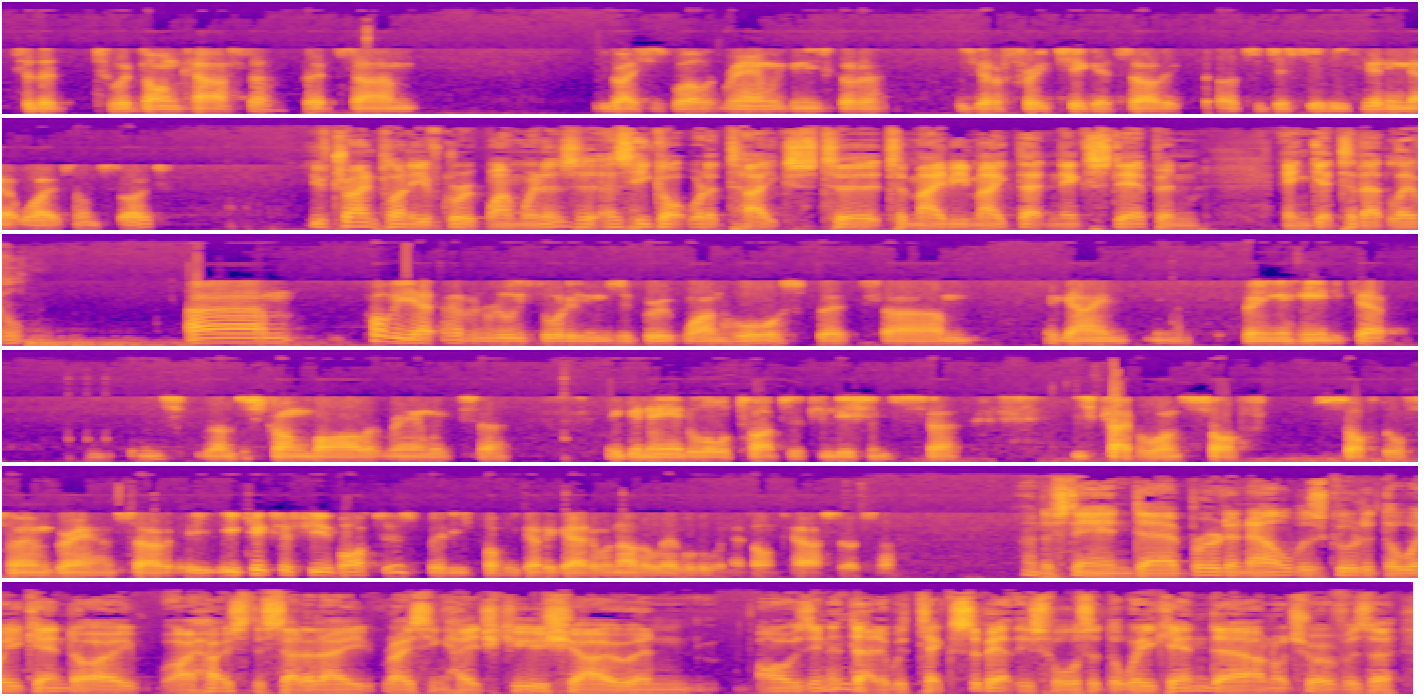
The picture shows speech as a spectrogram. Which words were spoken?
to the to a Doncaster, but um, he races well at Randwick, and he's got a he's got a free ticket, so I'd, I'd suggest he'll be heading that way at some stage. You've trained plenty of Group One winners. Has he got what it takes to, to maybe make that next step and, and get to that level? Um, probably haven't really thought of him as a Group One horse, but um, again, you know, being a handicap, he runs a strong mile at Randwick, so he can handle all types of conditions. So he's capable on soft, soft or firm ground. So he, he ticks a few boxes, but he's probably got to go to another level to win a Doncaster. So. Understand. Uh, Brudenell was good at the weekend. I, I host the Saturday Racing HQ show, and I was inundated with texts about this horse at the weekend. Uh, I'm not sure if it was a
